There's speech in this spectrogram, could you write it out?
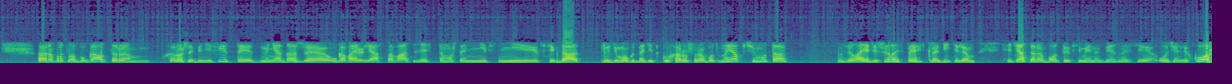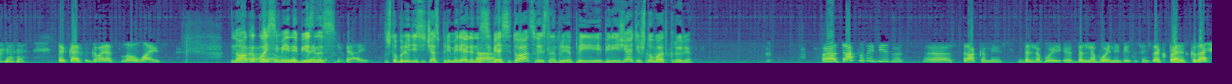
Работала бухгалтером, хорошие бенефиты. Меня даже уговаривали оставаться здесь, потому что не, не всегда люди могут найти такую хорошую работу. Но я почему-то взяла и решилась поехать к родителям. Сейчас я работаю в семейном бизнесе, очень легко. Такая, как говорят, slow life. Ну а какой Э, семейный бизнес? Чтобы люди сейчас примеряли на А. себя ситуацию, если, например, при- переезжаете, что вы открыли? Э, Траковый бизнес э, с траками, дальнобой, э, дальнобойный бизнес, я не знаю, как правильно сказать.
